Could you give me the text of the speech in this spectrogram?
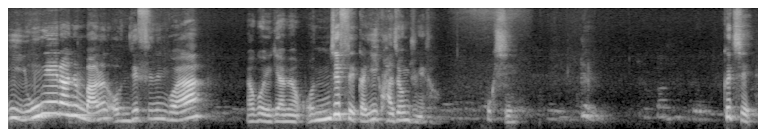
이 용해라는 말은 언제 쓰는 거야? 라고 얘기하면 언제 쓸까? 이 과정 중에서 혹시 그치?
